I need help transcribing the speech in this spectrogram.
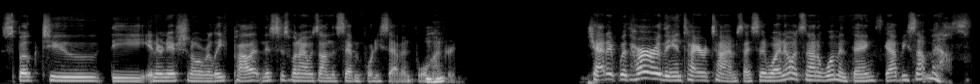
spoke to the international relief pilot. And this is when I was on the 747 400. Mm-hmm. Chatted with her the entire time. So I said, Well, I know it's not a woman thing. It's got to be something else.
